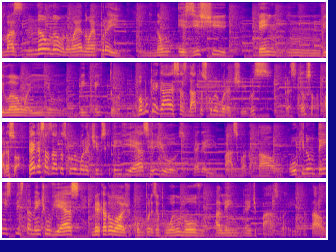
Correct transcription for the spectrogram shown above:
Mas não, não, não é, não é por aí. Não existe bem um vilão aí, um benfeitor. Vamos pegar essas datas comemorativas. Presta atenção, olha só. Pega essas datas comemorativas que tem viés religioso. Pega aí Páscoa, Natal. Ou que não tem explicitamente um viés mercadológico, como por exemplo o Ano Novo, além né, de Páscoa e Natal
